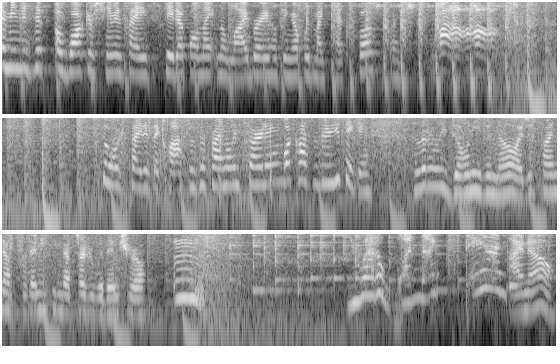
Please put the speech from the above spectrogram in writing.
I mean, is it a walk of shame if I stayed up all night in the library hooking up with my textbook? Like, ah! So excited that classes are finally starting. What classes are you taking? I literally don't even know. I just signed up for anything that started with intro. You had a one night stand. I know.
